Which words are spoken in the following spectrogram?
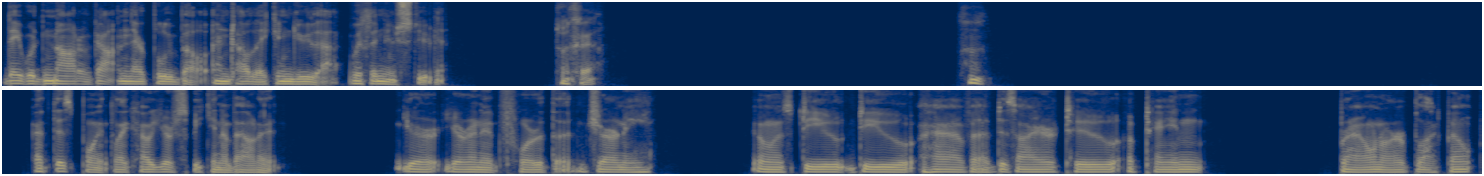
they would not have gotten their blue belt until they can do that with a new student. Okay. At this point, like how you're speaking about it, you're you're in it for the journey. Almost, do you do you have a desire to obtain brown or black belt?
